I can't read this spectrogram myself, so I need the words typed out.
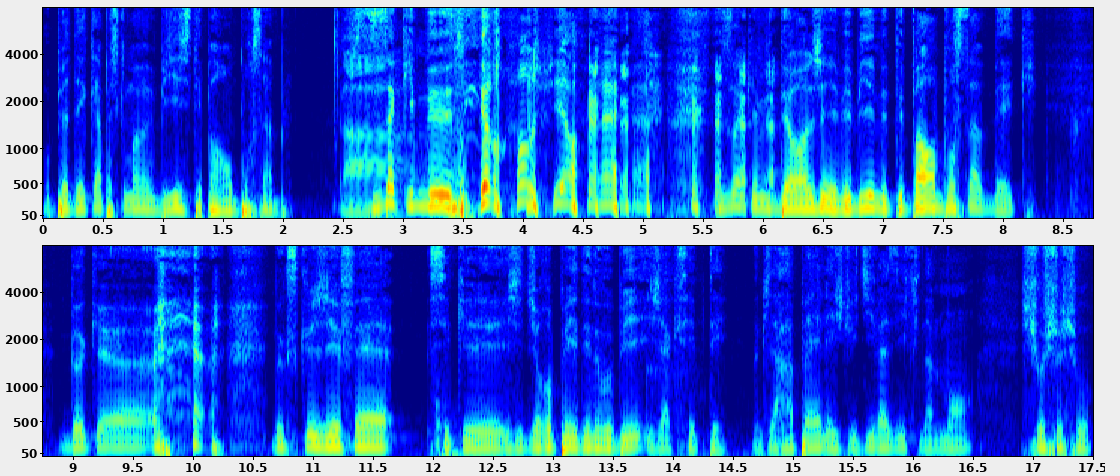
au pire des cas, parce que moi, mes billets, c'était pas remboursable. Ah. C'est ça qui me dérangeait, en fait. C'est ça qui me dérangeait. Mes billets n'étaient pas remboursables, mec. Donc, euh, donc ce que j'ai fait, c'est que j'ai dû repayer des nouveaux billets et j'ai accepté. Donc, je la rappelle et je lui dis, vas-y, finalement, chaud, chaud, chaud.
